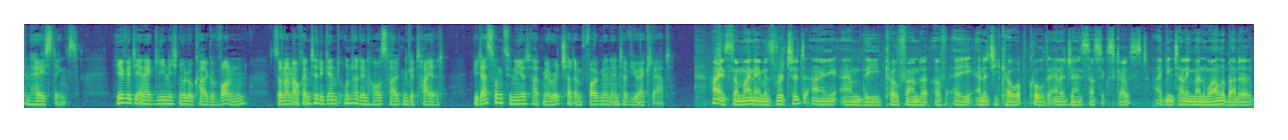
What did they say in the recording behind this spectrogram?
in Hastings. Hier wird die Energie nicht nur lokal gewonnen, sondern auch intelligent unter den Haushalten geteilt. Wie das funktioniert, hat mir Richard im folgenden Interview erklärt. Hi, so my name is Richard. I am the co-founder of a energy co-op called Energize Sussex Coast. I've been telling Manuel about a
